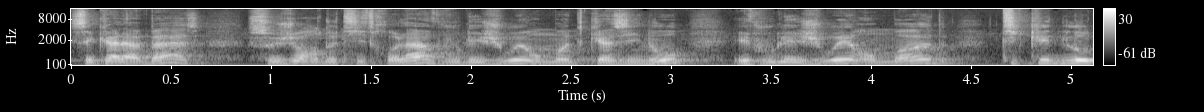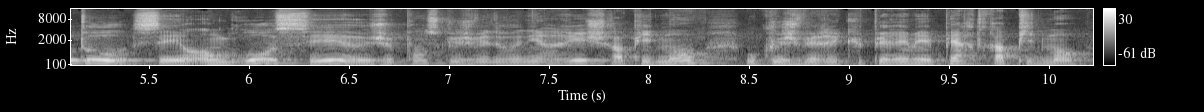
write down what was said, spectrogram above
C'est qu'à la base, ce genre de titre-là, vous les jouez en mode casino, et vous les jouez en mode ticket de loto. En gros, c'est euh, je pense que je vais devenir riche rapidement, ou que je vais récupérer mes pertes rapidement.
